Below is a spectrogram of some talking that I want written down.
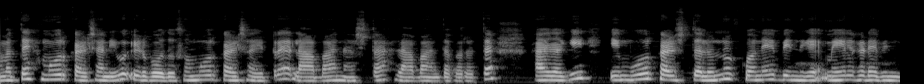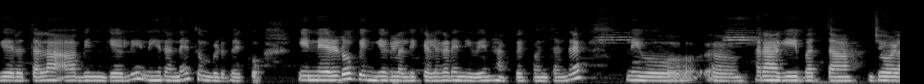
ಮತ್ತು ಮೂರು ಕಳಶ ನೀವು ಇಡ್ಬೋದು. ಸೊ ಮೂರು ಕಳಶ ಇಟ್ಟರೆ ಲಾಭ, ನಷ್ಟ, ಲಾಭ ಅಂತ ಬರುತ್ತೆ. ಹಾಗಾಗಿ ಈ ಮೂರು ಕಳಶದಲ್ಲೂ ಕೊನೆ ಬಿಂದಿಗೆ, ಮೇಲ್ಗಡೆ ಬಿಂದಿಗೆ ಇರುತ್ತಲ್ಲ, ಆ ಬಿಂದಿಗೆಯಲ್ಲಿ ನೀರನ್ನೇ ತುಂಬಿಡಬೇಕು. ಇನ್ನೆರಡು ಬಿಂದಿಗೆಗಳಲ್ಲಿ ಕೆಳಗಡೆ ನೀವೇನು ಹಾಕಬೇಕು ಅಂತಂದರೆ, ನೀವು ರಾಗಿ, ಭತ್ತ, ಜೋಳ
